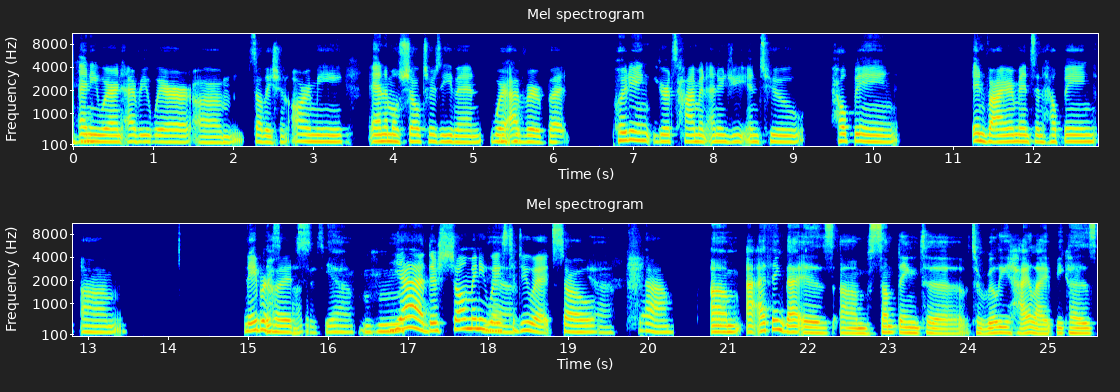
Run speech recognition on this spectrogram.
mm-hmm. anywhere and everywhere um salvation army animal shelters even mm-hmm. wherever mm-hmm. but putting your time and energy into helping environments and helping um neighborhoods yeah mm-hmm. yeah there's so many yeah. ways to do it so yeah, yeah. um I, I think that is um something to to really highlight because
